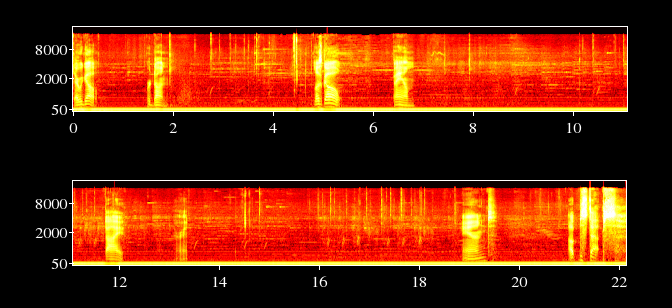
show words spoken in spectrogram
there we go. We're done. Let's go. Bam. Die. Alright. And up the steps.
